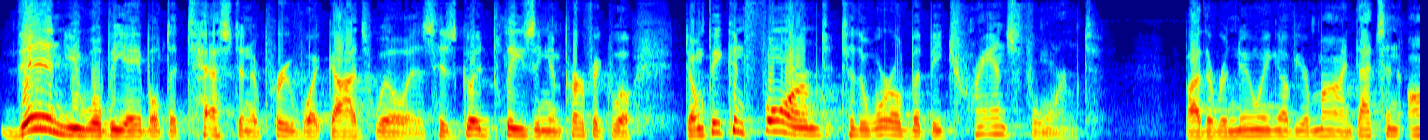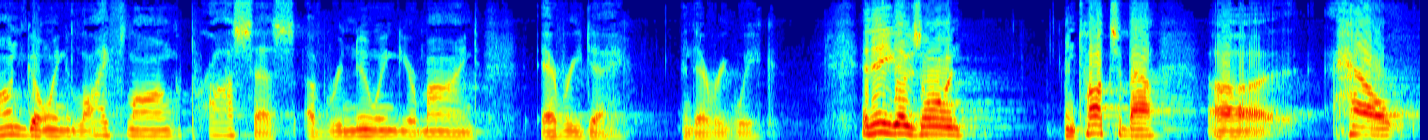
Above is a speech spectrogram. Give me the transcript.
then you will be able to test and approve what God's will is, His good, pleasing, and perfect will. Don't be conformed to the world, but be transformed by the renewing of your mind. That's an ongoing, lifelong process of renewing your mind every day and every week. And then he goes on and talks about uh, how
